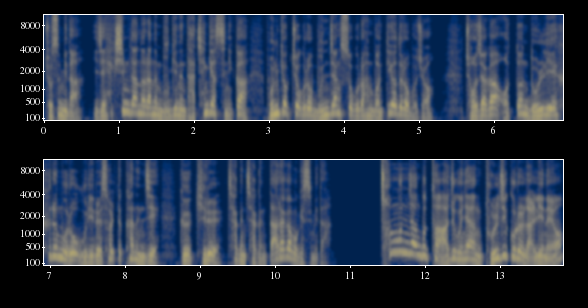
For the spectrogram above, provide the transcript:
좋습니다. 이제 핵심 단어라는 무기는 다 챙겼으니까 본격적으로 문장 속으로 한번 뛰어들어 보죠. 저자가 어떤 논리의 흐름으로 우리를 설득하는지 그 길을 차근차근 따라가 보겠습니다. 첫 문장부터 아주 그냥 돌직구를 날리네요.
